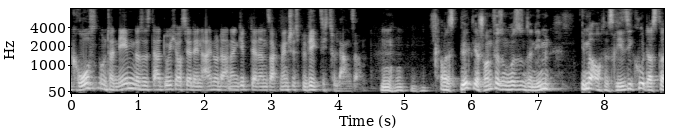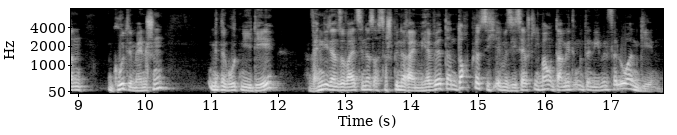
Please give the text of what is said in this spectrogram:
großen Unternehmen, dass es da durchaus ja den einen oder anderen gibt, der dann sagt, Mensch, es bewegt sich zu langsam. Mhm, mhm. Aber das birgt ja schon für so ein großes Unternehmen immer auch das Risiko, dass dann gute Menschen mit einer guten Idee, wenn die dann so weit sind, dass aus der Spinnerei mehr wird, dann doch plötzlich irgendwie sich selbstständig machen und damit im Unternehmen verloren gehen.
